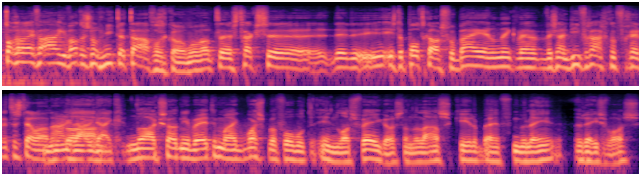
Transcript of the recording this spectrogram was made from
Toch nog even, Arie, wat is nog niet ter tafel gekomen? Want eh, straks eh, de- de- is de podcast voorbij en dan denk ik, we, we zijn die vraag nog vergeten te stellen aan Arie nou, Luijendijk. nou, ik zou het niet weten, maar ik was bijvoorbeeld in Las Vegas. En de laatste keer bij een Formule 1 race was,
